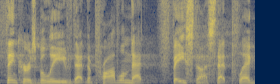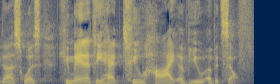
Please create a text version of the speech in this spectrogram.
thinkers believed that the problem that faced us, that plagued us, was humanity had too high a view of itself,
